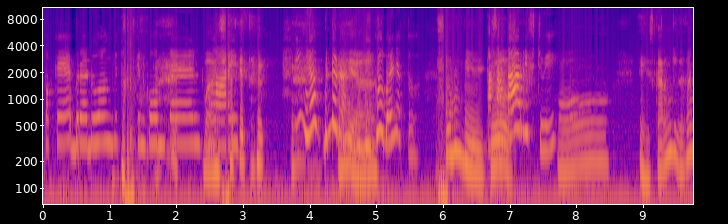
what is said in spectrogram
pakai bra doang gitu bikin konten live. itu iya beneran Iya. di Bigo banyak tuh bigo pasar tarif cuy Oh, eh sekarang juga kan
